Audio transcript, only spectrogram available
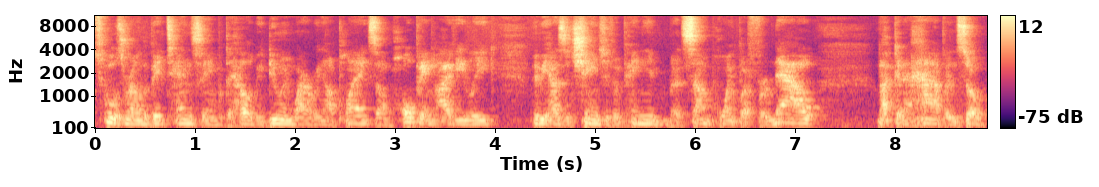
schools around the Big Ten saying, "What the hell are we doing? Why are we not playing?" So I'm hoping Ivy League maybe has a change of opinion at some point, but for now not going to happen. So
